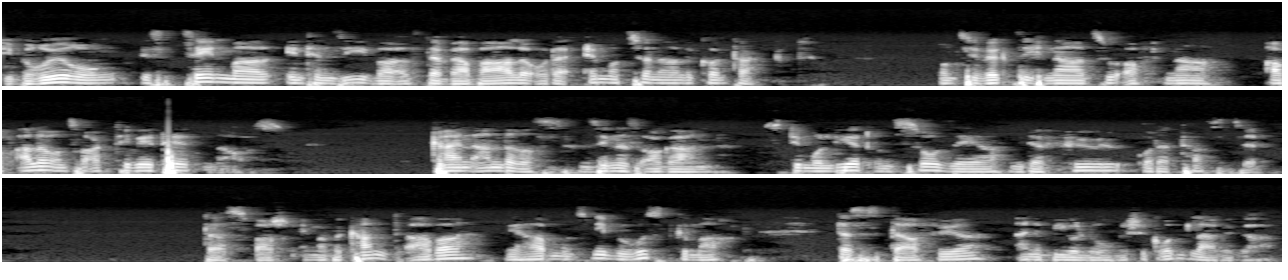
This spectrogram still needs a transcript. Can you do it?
die Berührung ist zehnmal intensiver als der verbale oder emotionale Kontakt und sie wirkt sich nahezu oft nach auf alle unsere Aktivitäten aus. Kein anderes Sinnesorgan stimuliert uns so sehr wie der Fühl- oder Tastsinn. Das war schon immer bekannt, aber wir haben uns nie bewusst gemacht, dass es dafür eine biologische Grundlage gab.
